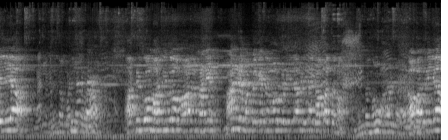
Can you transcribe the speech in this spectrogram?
இல்லையா? ஆட்டுக்கோ மாட்டுக்கோ மாநில மக்களுக்கு எந்த நோய்கள் இல்லாமல் காப்பாற்றணும் காப்பாத்துறீங்களா?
